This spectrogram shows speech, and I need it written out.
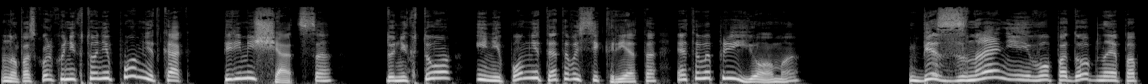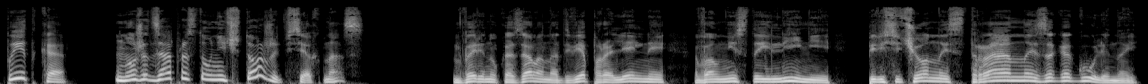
но поскольку никто не помнит, как перемещаться, то никто и не помнит этого секрета, этого приема. Без знания его подобная попытка может запросто уничтожить всех нас. Верин указала на две параллельные волнистые линии, пересеченной странной загогулиной.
